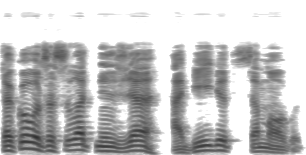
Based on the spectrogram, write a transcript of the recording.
Такого засылать нельзя, обидеться могут.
